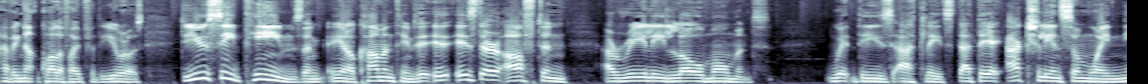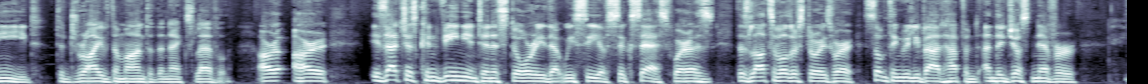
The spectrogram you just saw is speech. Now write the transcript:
having not qualified for the Euros. Do you see themes and, you know, common themes? I- i- Is there often a really low moment with these athletes that they actually in some way need to drive them on to the next level? Or, are is that just convenient in a story that we see of success, whereas there's lots of other stories where something really bad happened and they just never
